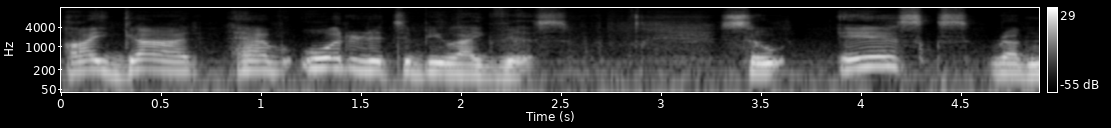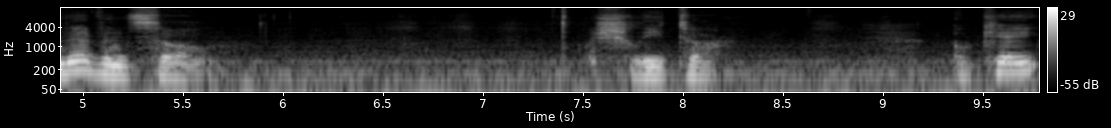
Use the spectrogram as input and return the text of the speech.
I, God, have ordered it to be like this. So asks Rab Nebenzahl, Shlita, okay,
